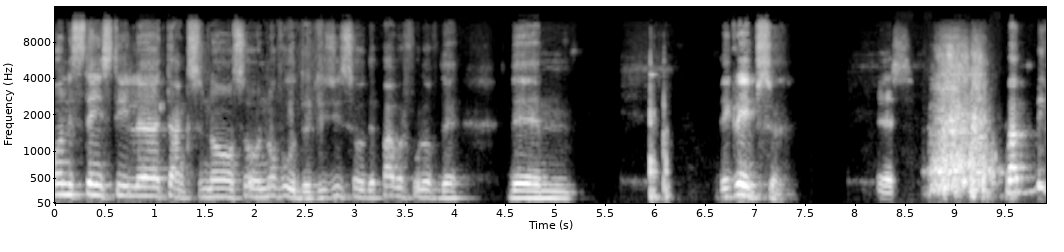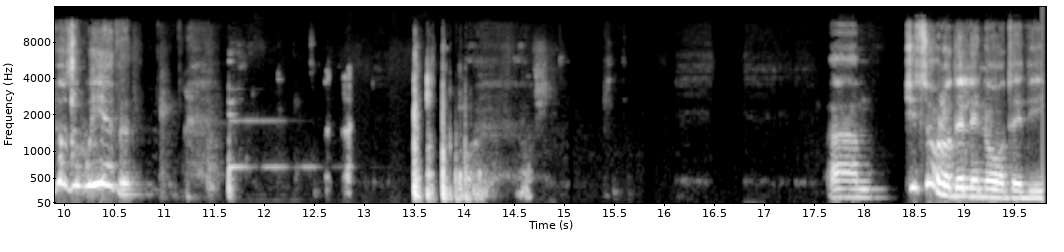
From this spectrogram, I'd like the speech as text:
only stainless steel uh, tanks. No, so no wood. This is so the powerful of the the um, the grapes. Yes. But because we have. Um, ci sono delle note di,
